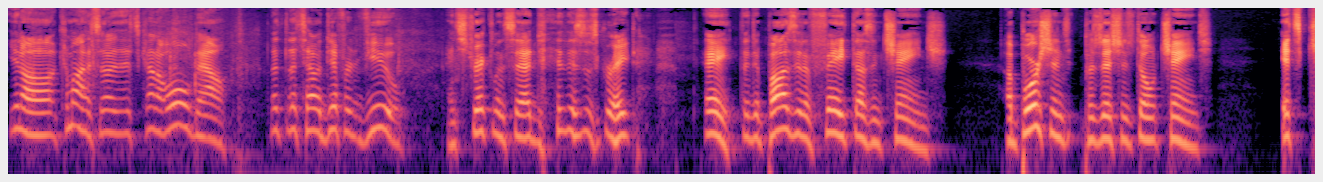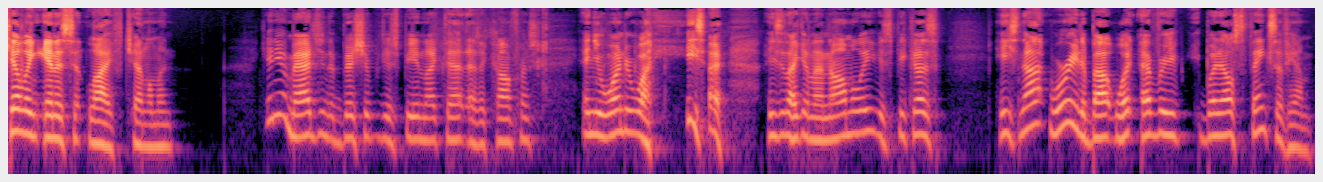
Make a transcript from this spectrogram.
you know, come on, it's, uh, it's kind of old now. Let, let's have a different view. And Strickland said, this is great. Hey, the deposit of faith doesn't change. Abortion positions don't change. It's killing innocent life, gentlemen. Can you imagine the bishop just being like that at a conference? And you wonder why he's, a, he's like an anomaly? It's because He's not worried about what everybody else thinks of him.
